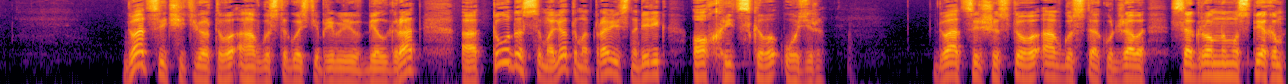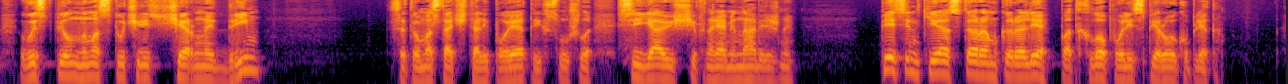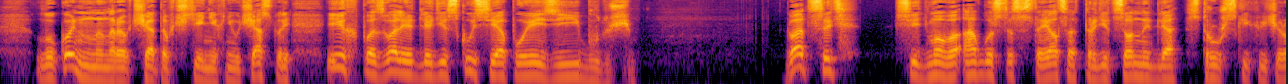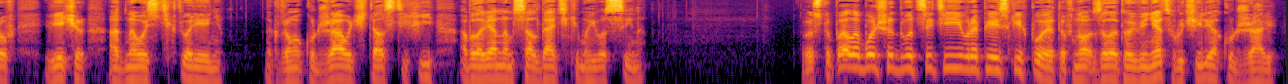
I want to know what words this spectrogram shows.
24 августа гости прибыли в Белград, а оттуда самолетом отправились на берег Охридского озера. 26 августа Акуджава с огромным успехом выступил на мосту через Черный Дрим. С этого моста читали поэты, их слушала сияющие фонарями набережная. Песенки о старом короле подхлопывали с первого куплета. Луконин и Наровчатов в чтениях не участвовали, их позвали для дискуссии о поэзии и будущем. 27 августа состоялся традиционный для стружских вечеров вечер одного стихотворения, на котором Куджава читал стихи о оловянном солдатике моего сына. Выступало больше двадцати европейских поэтов, но золотой венец вручили Акуджаве,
